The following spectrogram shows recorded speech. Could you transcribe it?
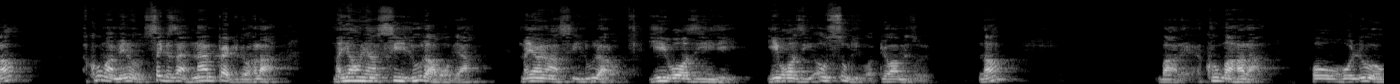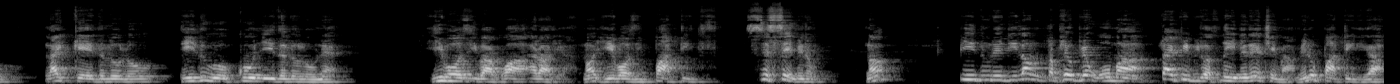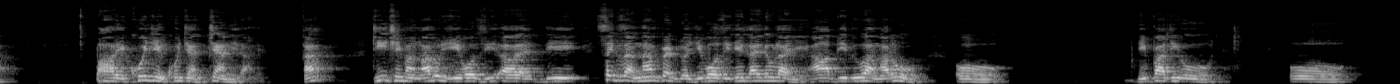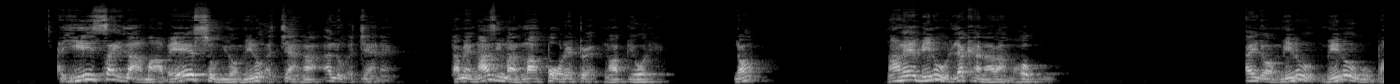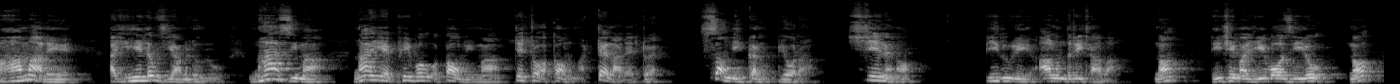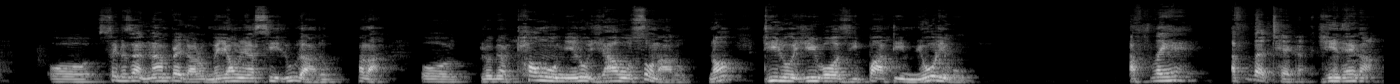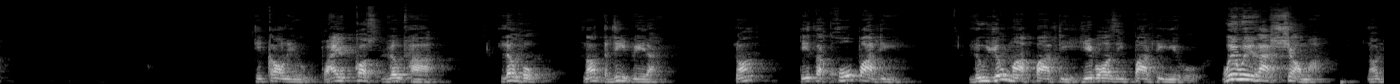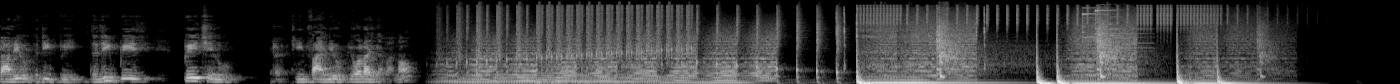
နော်အခုမှမင်းတို့စိတ်ကစားနှမ်းပက်ပြီးတော့ဟလာမယောင်ရန်စီလူးတာပေါ့ဗျာမယောင်ရန်စီလူးတာတော့ရေပေါ်စီတွေရေပေါ်စီအုပ်စုတွေပေါ့ပြောရမယ်ဆိုရင်နော်ဗါလေအခုမှဟလာ ဟိုဟိုလူကိုလိုက်ကဲတယ်လို့လို့ဒီလူကိုကိုညီတယ်လို့လို့ ਨੇ ရေပေါ်စီပါကွာအဲ့ဒါတွေကနော်ရေပေါ်စီပါတီစစ်စစ်မင်းတို့နော်ပြည်သူတွေဒီလောက်တစ်ဖြုတ်ဖြုတ်ဟိုမှာတိုက်ပြီးပြီးတော့သေနေတဲ့အချိန်မှာမင်းတို့ပါတီတွေကဘာတွေခွေးချင်းခွေးချန်ကြံနေတာလဲဟမ်ဒီအချိန်မှာငါတို့ရေဘော်စီအာဒီစိတ်ကစားနမ်းပက်ပြီးတော့ရေဘော်စီလေးလိုက်လုပ်လိုက်ရင်အာပြည်သူကငါတို့ဟိုဒီပါတီကိုဟို အရေးဆိုင်လာမှာပဲဆိုပြီးတော့မင်းတို့အကြံကအဲ့လိုအကြံနဲ့ဒါပေမဲ့ငါစီမှာလာပေါ်တဲ့အတွက်ငါပြောတယ်နော်ငါလည်းမင်းတို့လက်ခံထားတာမဟုတ်ဘူးအဲ့တော့မင်းတို့မင်းတို့ကိုဘာမှလည်းအရေးလုပ်စရာမလိုလို့ငါစီမှာငါရဲ့ Facebook အကောင့်ဒီမှာ TikTok အကောင့်ဒီမှာတက်လာတဲ့အတွက်စောင့်နေကတ်လို့ပြောတာရှင်းတယ်နော်ပြပြည်သူတွေအားလုံးသတိထားပါနော်ဒီအချိန်မှာရေပေါ်စီတို့နော် ဟိုစိတ်ပါးစနမ်းပက်တာတို့မယောင်ရစီလူးတာတို့ဟုတ်လားဟိုဘယ်လိုမျိုးထောင်ဝင်မြင်လို့ရာကိုစွန့်တာတို့နော်ဒီလိုရေပေါ်စီပါတီမျိုးတွေကိုအသေးအသက်ထဲကရင်ထဲကဒီကောင်းလေးကို boycott လုပ်ထားလုပ်ဖို့နော်တတိပေးတာနော်ဒီသခိုးပါတီလူယုံမာပါတီရေပေါ်စီပါတီတွေကိုဝေဝေကရှောင်ပါနော်ဒါလေးကိုတတိပေးတတိပေးပေးချင်လို့ ဒီ file လေးကိုပြောလိုက်တာပါနော်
